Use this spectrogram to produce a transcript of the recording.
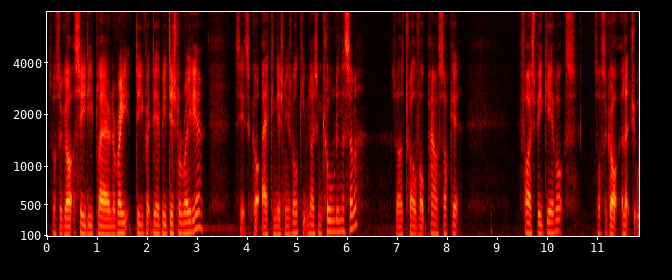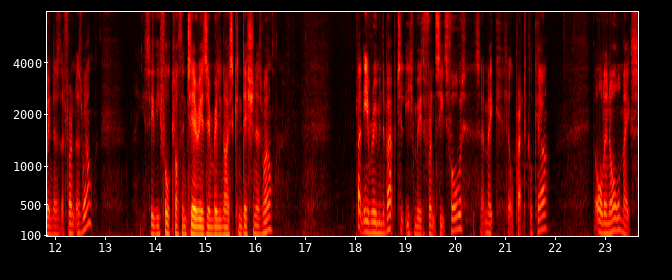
It's also got a CD player and a DAB digital radio. See, it's got air conditioning as well, keep you nice and cool in the summer. As well as 12 volt power socket, 5 speed gearbox. It's also got electric windows at the front as well. You see the full cloth interior is in really nice condition as well. Plenty of room in the back, particularly you can move the front seats forward, so it make a little practical car. But all in all, makes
